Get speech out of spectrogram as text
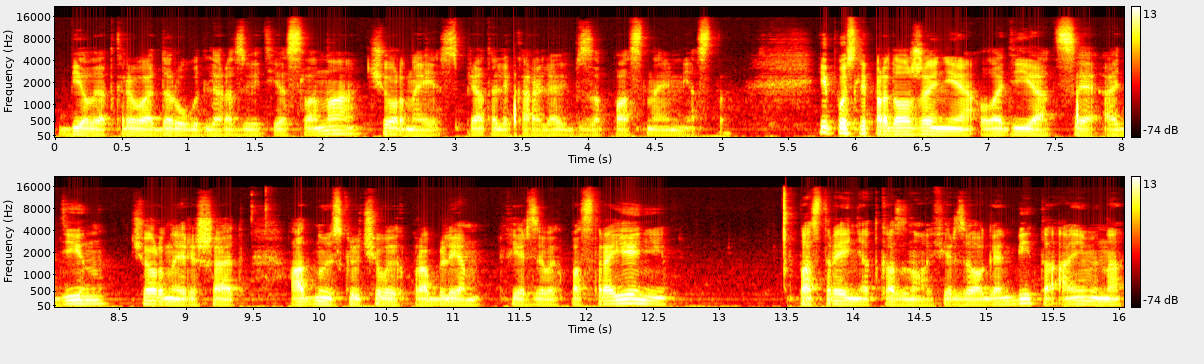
белые открывают дорогу для развития слона, черные спрятали короля в безопасное место. И после продолжения ладья c1 черные решают одну из ключевых проблем ферзевых построений, построение отказанного ферзевого гамбита, а именно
